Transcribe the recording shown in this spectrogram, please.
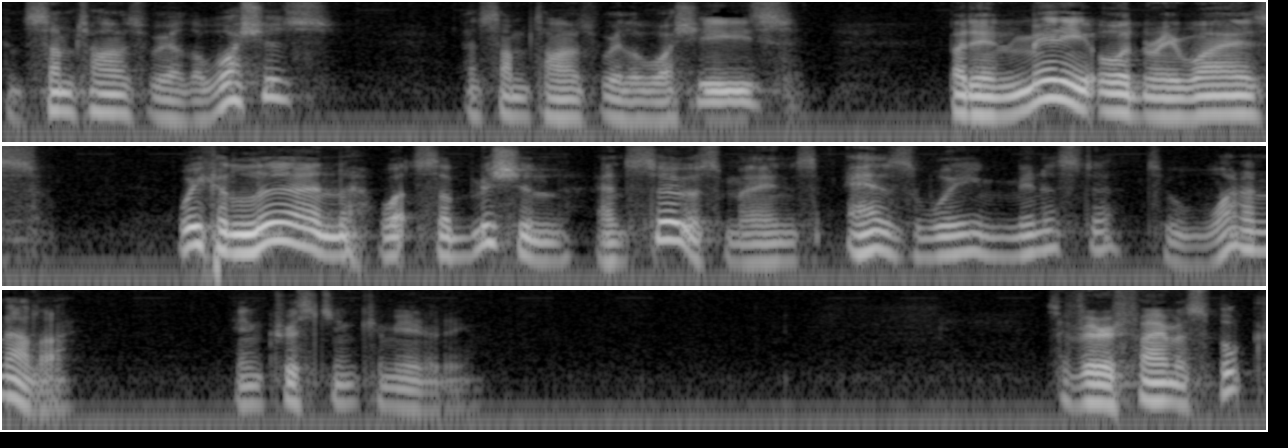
And sometimes we are the washers, and sometimes we're the washees, but in many ordinary ways, we can learn what submission and service means as we minister to one another in Christian community. It's a very famous book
